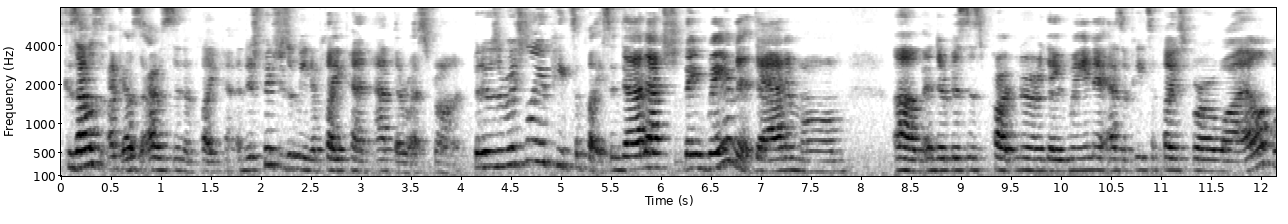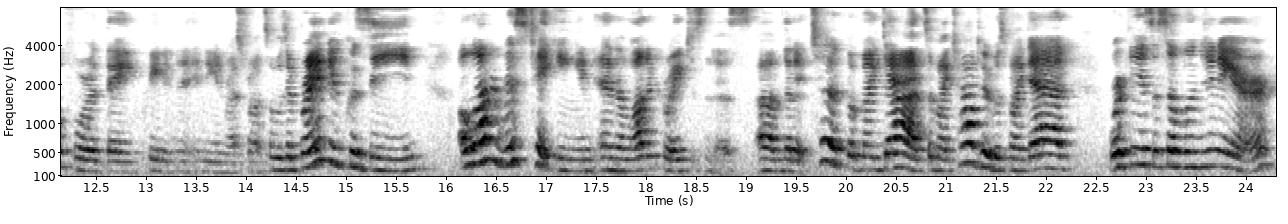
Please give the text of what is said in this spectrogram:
because I was, like, I was, I was in a playpen. And there's pictures of me in a playpen at the restaurant, but it was originally a pizza place, and Dad actually they ran it. Dad and Mom, um, and their business partner, they ran it as a pizza place for a while before they created an Indian restaurant. So it was a brand new cuisine, a lot of risk taking and, and a lot of courageousness um, that it took. But my dad, so my childhood was my dad working as a civil engineer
